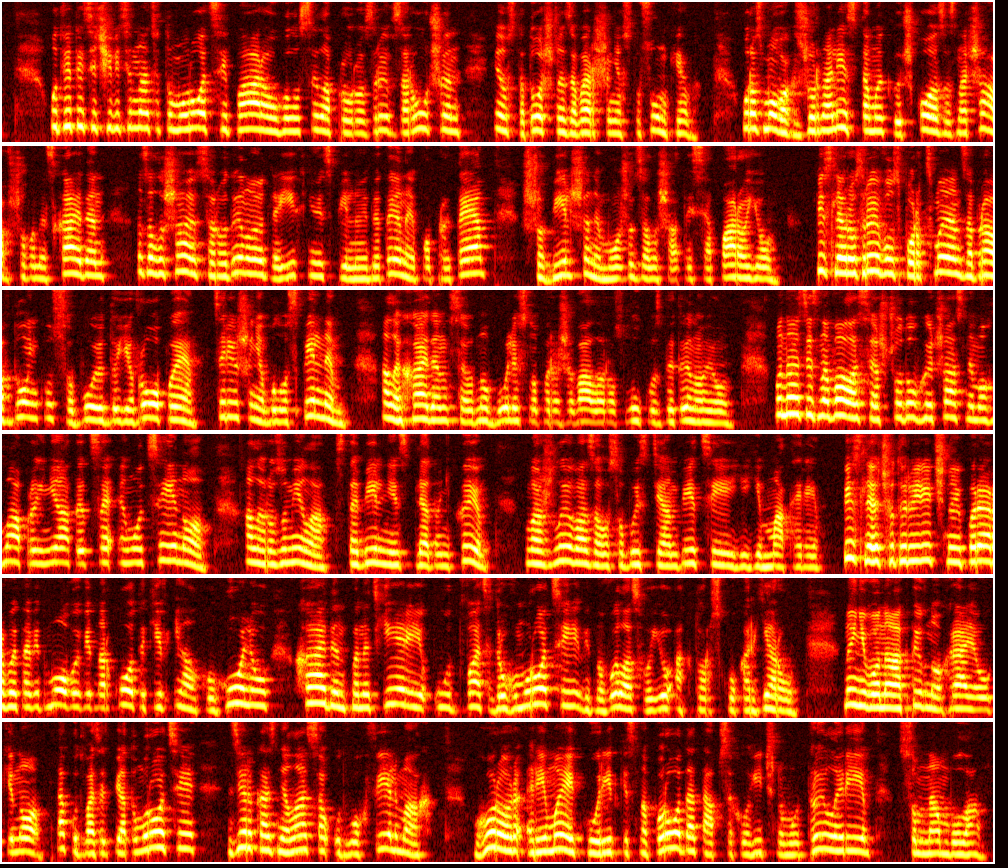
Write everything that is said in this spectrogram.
У 2018 році пара оголосила про розрив заручин і остаточне завершення стосунків. У розмовах з журналістами Кличко зазначав, що вони з Хайден залишаються родиною для їхньої спільної дитини, попри те, що більше не можуть залишатися парою. Після розриву спортсмен забрав доньку з собою до Європи. Це рішення було спільним, але Хайден все одно болісно переживала розлуку з дитиною. Вона зізнавалася, що довгий час не могла прийняти це емоційно, але розуміла, стабільність для доньки важлива за особисті амбіції її матері. Після чотирирічної перерви та відмови від наркотиків і алкоголю Хайден Пенетьєрі у 22-му році відновила свою акторську кар'єру. Нині вона активно грає у кіно. Так, у 25-му році зірка знялася у двох фільмах: горор рімейку Рідкісна порода та психологічному трилері Сомнамбула.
